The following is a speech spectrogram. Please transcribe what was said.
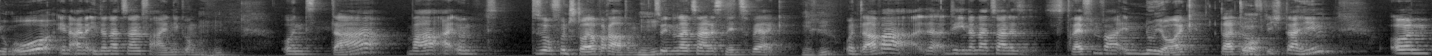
Büro in einer internationalen Vereinigung. Mhm. Und da war ein, und so von Steuerberatern, Mhm. so internationales Netzwerk. Und da war, die internationale Treffen war in New York. Da Oh. durfte ich dahin. Und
